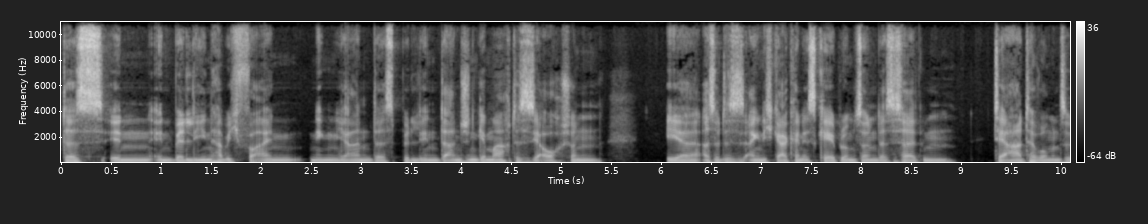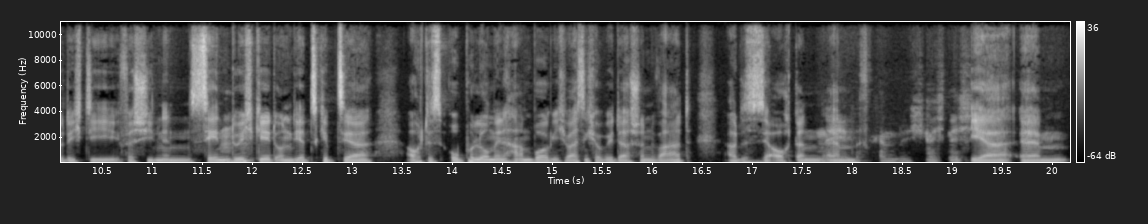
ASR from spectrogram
das in, in Berlin habe ich vor einigen Jahren das Berlin Dungeon gemacht. Das ist ja auch schon eher, also das ist eigentlich gar kein Escape Room, sondern das ist halt ein Theater, wo man so durch die verschiedenen Szenen mhm. durchgeht. Und jetzt gibt es ja auch das Opolum in Hamburg. Ich weiß nicht, ob ihr da schon wart, aber das ist ja auch dann nee, ähm, ich, ich eher ähm,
